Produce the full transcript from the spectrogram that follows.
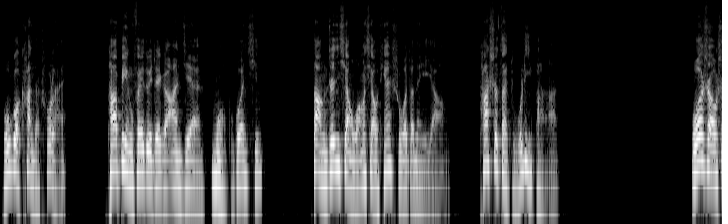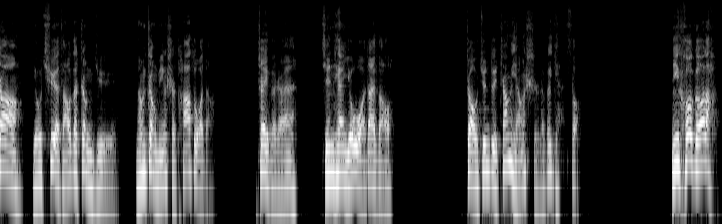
不过看得出来，他并非对这个案件漠不关心。当真像王啸天说的那样，他是在独立办案。我手上有确凿的证据，能证明是他做的。这个人今天由我带走。赵军对张扬使了个眼色：“你合格了，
